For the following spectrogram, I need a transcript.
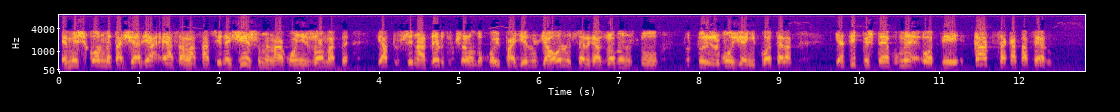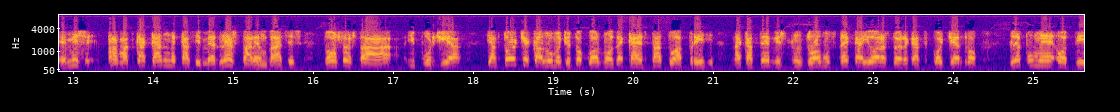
Εμείς σηκώνουμε τα χέρια, ε, αλλά θα συνεχίσουμε να αγωνιζόμαστε για τους συναδέλφους ξενοδοχοϊπαγγέλου, για όλους τους εργαζόμενους του, του τουρισμού γενικότερα, γιατί πιστεύουμε ότι κάτι θα καταφέρουμε. Εμείς πραγματικά κάνουμε καθημερινές παρεμβάσεις τόσο στα Υπουργεία, γι' αυτό και καλούμε και τον κόσμο 17 του Απρίλη να κατέβει στους δρόμους 10 η ώρα στο εργατικό κέντρο βλέπουμε ότι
